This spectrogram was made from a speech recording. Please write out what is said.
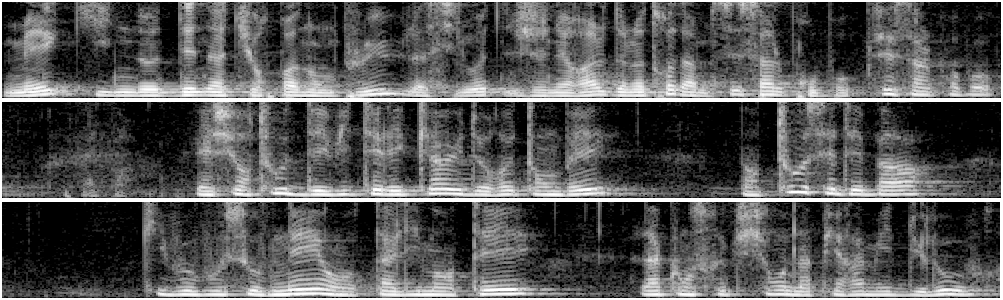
mais qui ne dénature pas non plus la silhouette générale de Notre-Dame. C'est ça le propos. C'est ça le propos. Et surtout d'éviter l'écueil de retomber dans tous ces débats qui, vous vous souvenez, ont alimenté la construction de la pyramide du Louvre,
